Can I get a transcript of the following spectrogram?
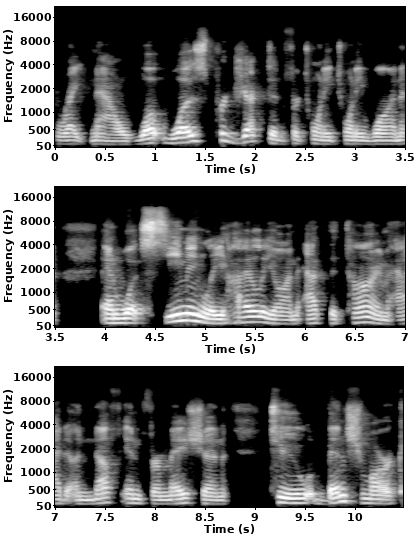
right now, what was projected for 2021 and what seemingly Hyliion at the time had enough information to benchmark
